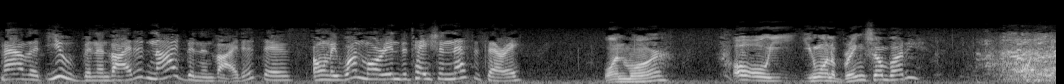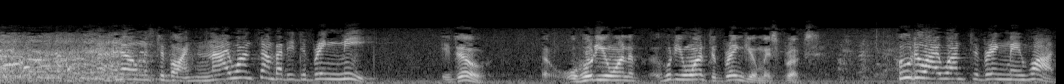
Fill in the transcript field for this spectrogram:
Now that you've been invited and I've been invited, there's only one more invitation necessary. One more? Oh, you want to bring somebody? No, Mr. Boynton. I want somebody to bring me. You do? Uh, who do you want to Who do you want to bring you, Miss Brooks? Who do I want to bring me what?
